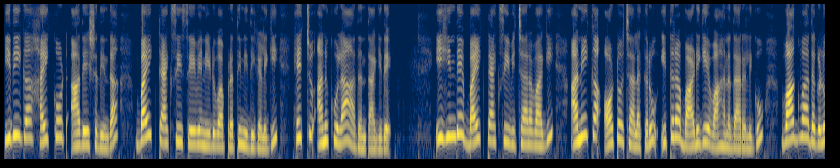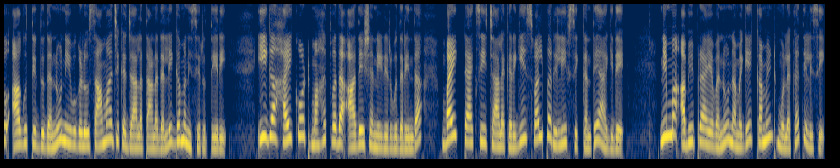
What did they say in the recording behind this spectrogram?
ಇದೀಗ ಹೈಕೋರ್ಟ್ ಆದೇಶದಿಂದ ಬೈಕ್ ಟ್ಯಾಕ್ಸಿ ಸೇವೆ ನೀಡುವ ಪ್ರತಿನಿಧಿಗಳಿಗೆ ಹೆಚ್ಚು ಅನುಕೂಲ ಆದಂತಾಗಿದೆ. ಈ ಹಿಂದೆ ಬೈಕ್ ಟ್ಯಾಕ್ಸಿ ವಿಚಾರವಾಗಿ ಅನೇಕ ಆಟೋ ಚಾಲಕರು ಇತರ ಬಾಡಿಗೆ ವಾಹನದಾರರಿಗೂ ವಾಗ್ವಾದಗಳು ಆಗುತ್ತಿದ್ದುದನ್ನು ನೀವುಗಳು ಸಾಮಾಜಿಕ ಜಾಲತಾಣದಲ್ಲಿ ಗಮನಿಸಿರುತ್ತೀರಿ. ಈಗ ಹೈಕೋರ್ಟ್ ಮಹತ್ವದ ಆದೇಶ ನೀಡಿರುವುದರಿಂದ ಬೈಕ್ ಟ್ಯಾಕ್ಸಿ ಚಾಲಕರಿಗೆ ಸ್ವಲ್ಪ ರಿಲೀಫ್ ಸಿಕ್ಕಂತೆ ಆಗಿದೆ. ನಿಮ್ಮ ಅಭಿಪ್ರಾಯವನ್ನು ನಮಗೆ ಕಮೆಂಟ್ ಮೂಲಕ ತಿಳಿಸಿ.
